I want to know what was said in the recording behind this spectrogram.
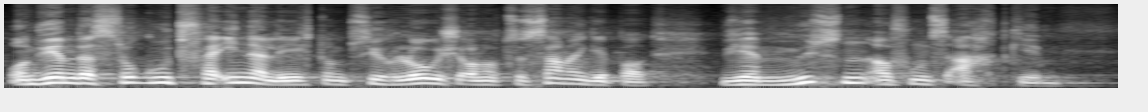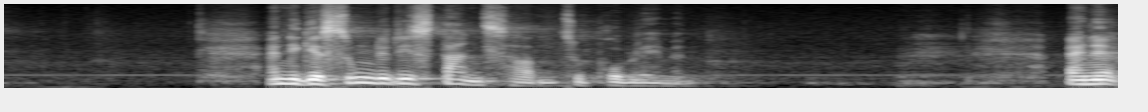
Und wir haben das so gut verinnerlicht und psychologisch auch noch zusammengebaut. Wir müssen auf uns acht geben. Eine gesunde Distanz haben zu Problemen. Eine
